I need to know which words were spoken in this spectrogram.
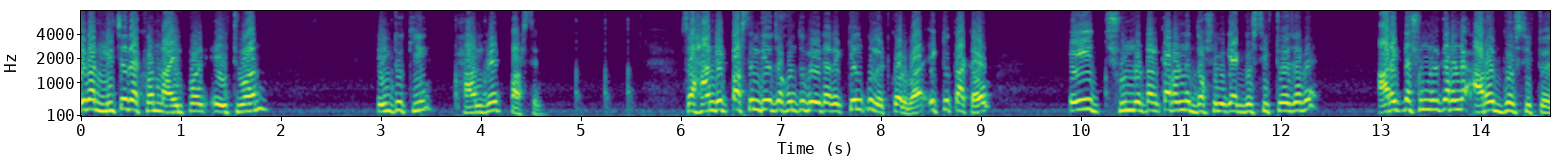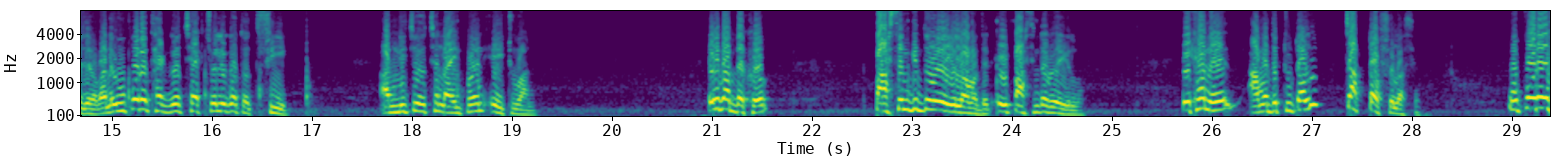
এবার নিচে দেখো nine point eight one into কি? Hundred percent so hundred percent দিয়ে যখন তুমি এটাকে ক্যালকুলেট করবা, একটু তাকাও। এই শূন্যটার কারণে দশমিক এক শিফট হয়ে যাবে। আরেকটা শূন্যের কারণে আরও ঘর শিফট হয়ে যাবে। মানে উপরে থাকবে হচ্ছে অ্যাকচুয়ালি কত থ্রি আর নিচে হচ্ছে নাইন পয়েন্ট এইট ওয়ান এইবার দেখো পার্সেন্ট কিন্তু রয়ে গেল আমাদের, এই পার্সেন্টটা রয়ে গেল। এখানে আমাদের টোটাল চারটা অপশন আছে। উপরের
